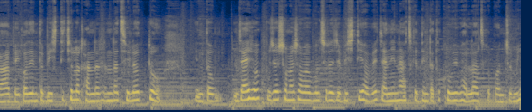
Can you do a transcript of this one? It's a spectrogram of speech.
বাপ, এই কদিন তো বৃষ্টি ছিল, ঠান্ডা ঠান্ডা ছিল একটু, কিন্তু যাই হোক, পুজোর সময় সবাই বলছিল যে বৃষ্টি হবে, জানি না, আজকের দিনটা তো খুবই ভালো, আজকে পঞ্চমী,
